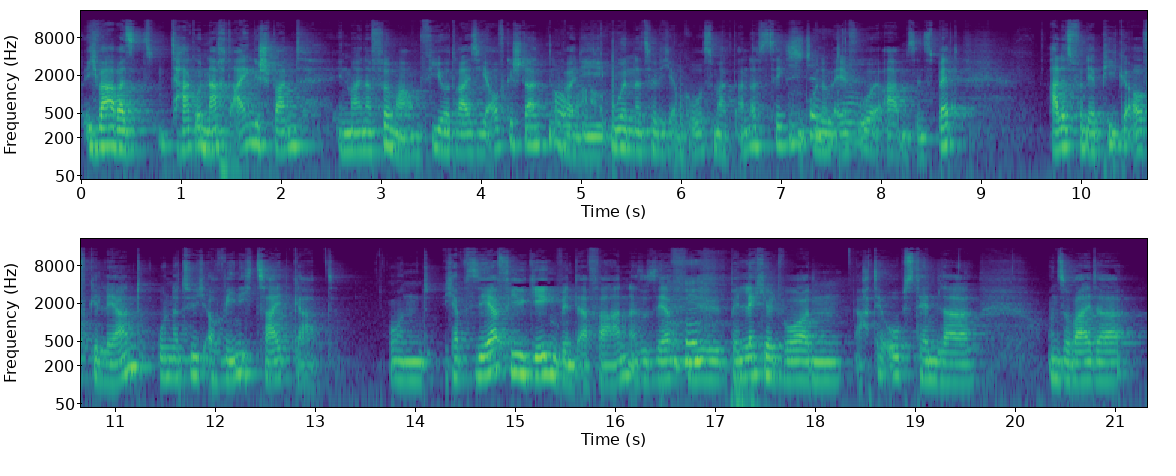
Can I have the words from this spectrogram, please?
Ich war aber Tag und Nacht eingespannt in meiner Firma. Um 4.30 Uhr aufgestanden, oh, weil die Uhren natürlich am Großmarkt anders zicken Stimmt, und um 11 ja. Uhr abends ins Bett. Alles von der Pike auf gelernt und natürlich auch wenig Zeit gehabt. Und ich habe sehr viel Gegenwind erfahren, also sehr mhm. viel belächelt worden, ach der Obsthändler und so weiter.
